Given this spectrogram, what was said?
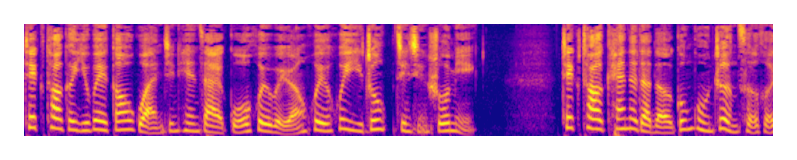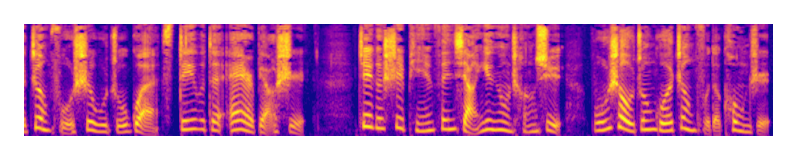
TikTok 一位高管今天在国会委员会会议中进行说明。TikTok Canada 的公共政策和政府事务主管 Steve De Air 表示，这个视频分享应用程序不受中国政府的控制。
